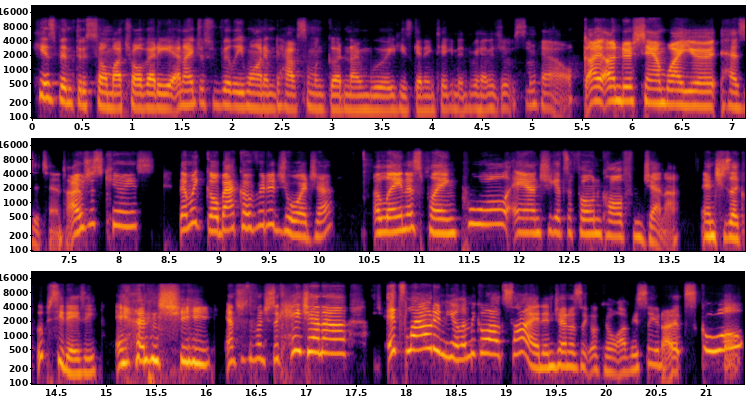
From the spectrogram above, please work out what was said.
he has been through so much already, and I just really want him to have someone good, and I'm worried he's getting taken advantage of somehow. I understand why you're hesitant. I was just curious. Then we go back over to Georgia. Elena's playing pool and she gets a phone call from Jenna. And she's like, oopsie daisy. And she answers the phone. She's like, hey, Jenna, it's loud in here. Let me go outside. And Jenna's like, okay, well, obviously you're not at school.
